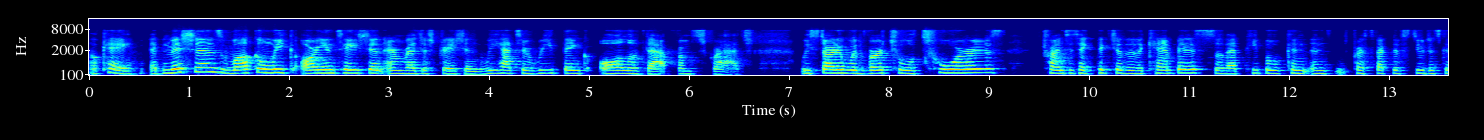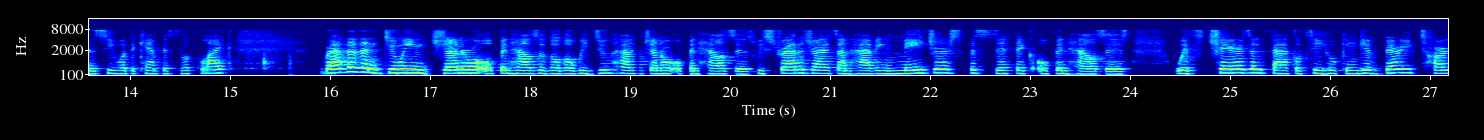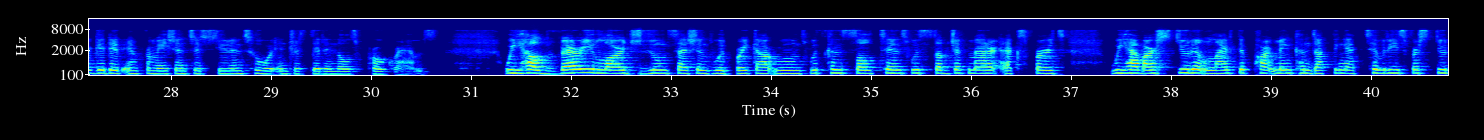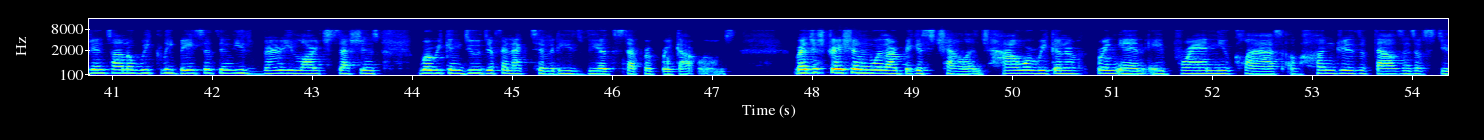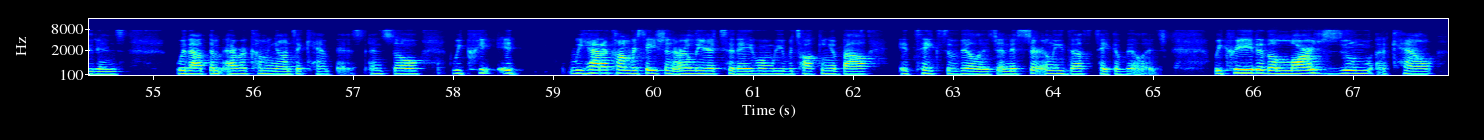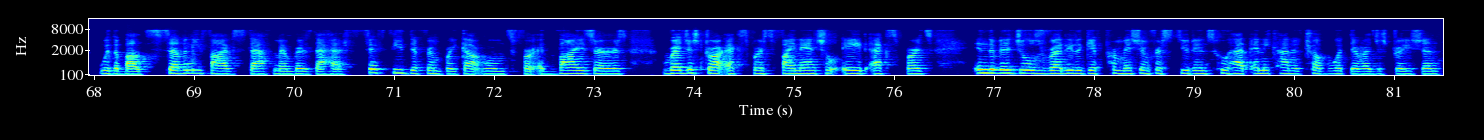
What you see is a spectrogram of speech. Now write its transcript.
Okay, admissions, welcome week, orientation, and registration. We had to rethink all of that from scratch. We started with virtual tours, trying to take pictures of the campus so that people can and prospective students can see what the campus looked like. Rather than doing general open houses, although we do have general open houses, we strategized on having major specific open houses with chairs and faculty who can give very targeted information to students who are interested in those programs. We held very large Zoom sessions with breakout rooms, with consultants, with subject matter experts. We have our student life department conducting activities for students on a weekly basis in these very large sessions where we can do different activities via separate breakout rooms. Registration was our biggest challenge. How are we gonna bring in a brand new class of hundreds of thousands of students without them ever coming onto campus? And so we it we had a conversation earlier today when we were talking about it takes a village, and it certainly does take a village. We created a large Zoom account with about 75 staff members that had 50 different breakout rooms for advisors, registrar experts, financial aid experts, individuals ready to give permission for students who had any kind of trouble with their registration.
